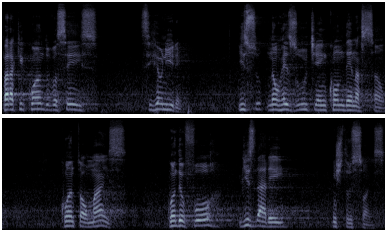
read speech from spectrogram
para que quando vocês se reunirem, isso não resulte em condenação. Quanto ao mais, quando eu for, lhes darei instruções.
